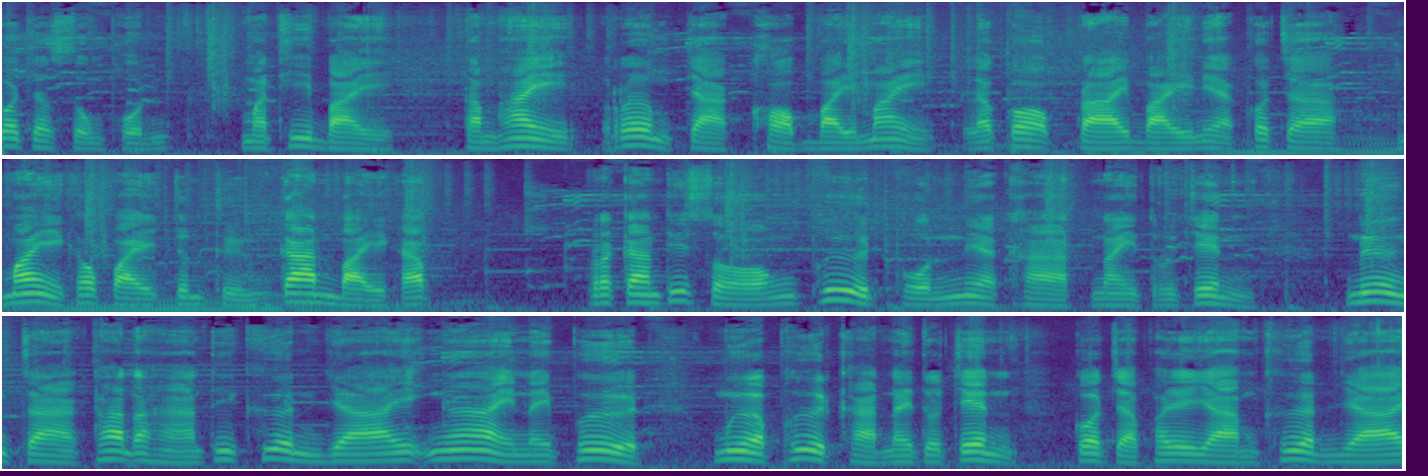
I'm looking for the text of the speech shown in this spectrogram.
ก็จะส่งผลมาที่ใบทำให้เริ่มจากขอบใบไหม้แล้วก็ปลายใบเนี่ยก็จะไหม้เข้าไปจนถึงก้านใบครับ ประการที่ 2 พืชผลเนี่ยขาดไนโตรเจน เนื่องจากธาตุอาหารที่เคลื่อนย้ายง่ายในพืช เมื่อพืชขาดไนโตรเจน ก็จะพยายามเคลื่อนย้าย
